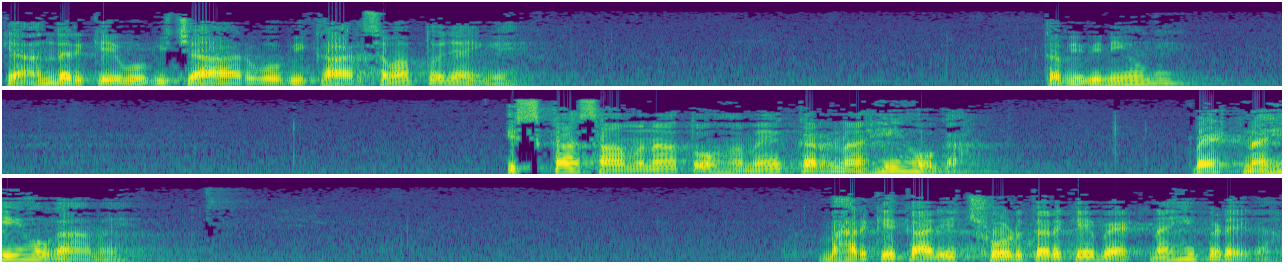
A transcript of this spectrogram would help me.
क्या अंदर के वो विचार, वो विकार समाप्त हो जाएँगे? कभी भी नहीं होंगे। इसका सामना तो हमें करना ही होगा। बैठना ही होगा हमें। बाहर के कार्य छोड़ करके बैठना ही पड़ेगा।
